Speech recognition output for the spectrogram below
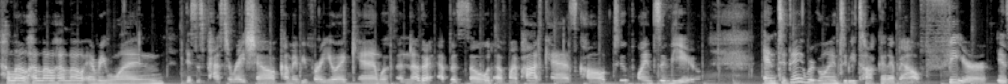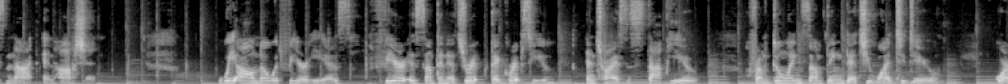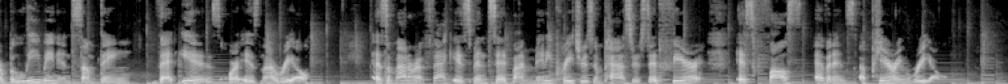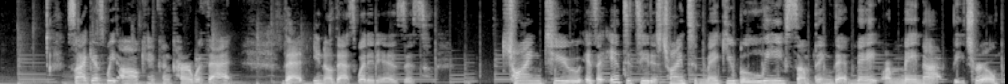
Hello, hello, hello, everyone. This is Pastor Raychelle coming before you again with another episode of my podcast called Two Points of View. And today we're going to be talking about fear is not an option. We all know what fear is. Fear is something that, that grips you and tries to stop you from doing something that you want to do or believing in something that is or is not real. As a matter of fact, it's been said by many preachers and pastors that fear is false evidence appearing real. So I guess we all can concur with that. That, you know, that's what it is. It's trying to, it's an entity that's trying to make you believe something that may or may not be true.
